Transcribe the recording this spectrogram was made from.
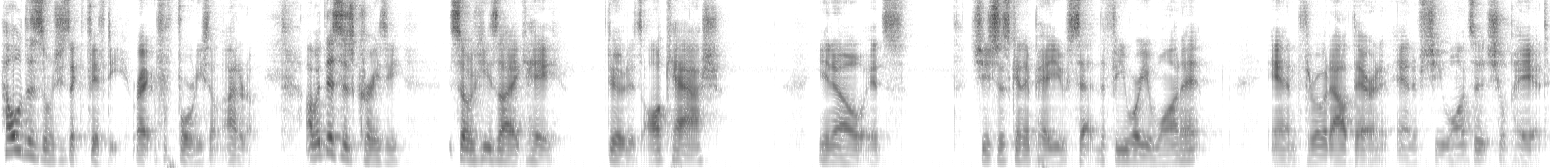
how old is this woman? She's like 50, right? For 40 something. I don't know. Uh, but this is crazy. So he's like, hey, dude, it's all cash. You know, it's, she's just going to pay you, set the fee where you want it and throw it out there. And, and if she wants it, she'll pay it.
